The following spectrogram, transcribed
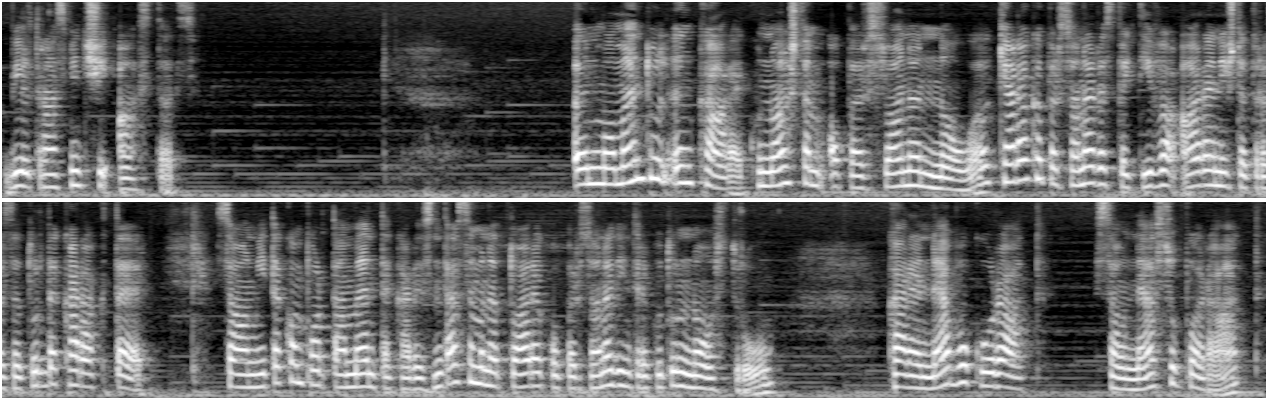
vi-l transmit și astăzi. În momentul în care cunoaștem o persoană nouă, chiar dacă persoana respectivă are niște trăsături de caracter sau anumite comportamente care sunt asemănătoare cu o persoană din trecutul nostru, care ne-a bucurat sau ne-a supărat,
